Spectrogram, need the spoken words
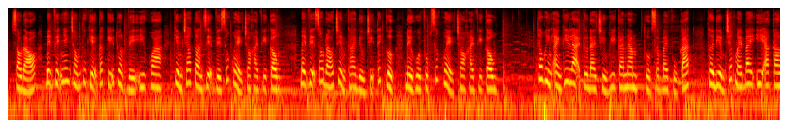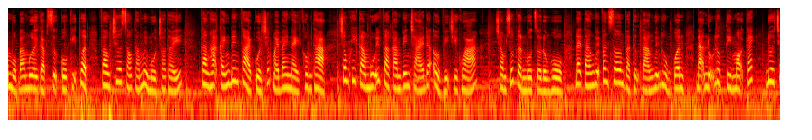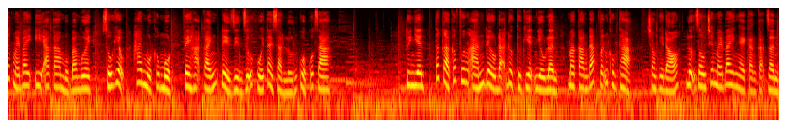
Sau đó, bệnh viện nhanh chóng thực hiện các kỹ thuật về y khoa, kiểm tra toàn diện về sức khỏe cho hai phi công. Bệnh viện sau đó triển khai điều trị tích cực để hồi phục sức khỏe cho hai phi công. Theo hình ảnh ghi lại từ đài chỉ huy K5 thuộc sân bay Phú Cát, thời điểm chiếc máy bay IAK-130 gặp sự cố kỹ thuật vào trưa 6 tháng 11 cho thấy càng hạ cánh bên phải của chiếc máy bay này không thả, trong khi càng mũi và càng bên trái đã ở vị trí khóa. Trong suốt gần 1 giờ đồng hồ, Đại tá Nguyễn Văn Sơn và Thượng tá Nguyễn Hồng Quân đã nỗ lực tìm mọi cách đưa chiếc máy bay IAK-130 số hiệu 2101 về hạ cánh để gìn giữ khối tài sản lớn của quốc gia. Tuy nhiên, tất cả các phương án đều đã được thực hiện nhiều lần mà càng đáp vẫn không thả. Trong khi đó, lượng dầu trên máy bay ngày càng cạn dần.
